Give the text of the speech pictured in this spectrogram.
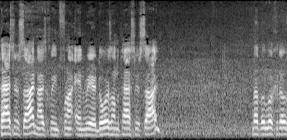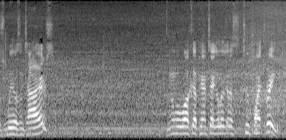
Passenger side, nice clean front and rear doors on the passenger side. Another look at those wheels and tires. And we'll walk up here and take a look at this 2.3.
